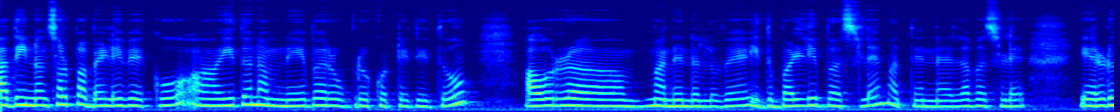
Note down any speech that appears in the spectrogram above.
ಅದು ಇನ್ನೊಂದು ಸ್ವಲ್ಪ ಬೆಳಿಬೇಕು. ಇದು ನಮ್ಮ ನೇಬರ್ ಒಬ್ಬರು ಕೊಟ್ಟಿದ್ದಿದ್ದು. ಅವ್ರ ಮನೆಯಲ್ಲೂ ಇದು ಬಳ್ಳಿ ಬಸಳೆ ಮತ್ತು ನೆಲ ಬಸಳೆ ಎರಡೂ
